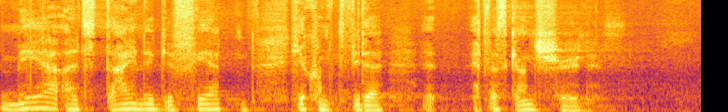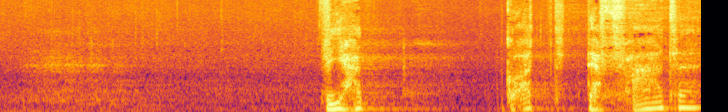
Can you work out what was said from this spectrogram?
mehr als deine Gefährten. Hier kommt wieder äh, etwas ganz Schönes. Wie hat Gott, der Vater,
